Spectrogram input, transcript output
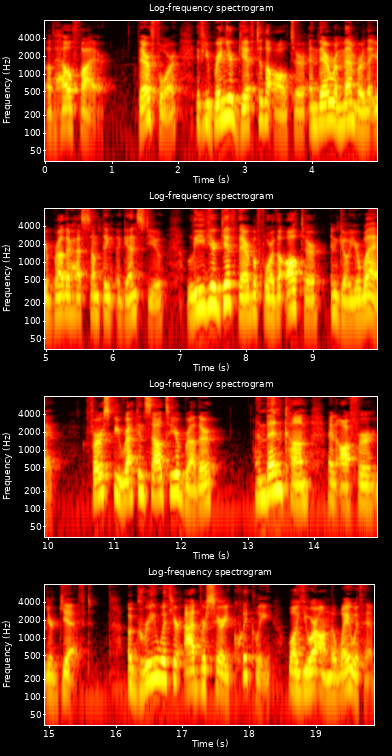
of hell fire. Therefore, if you bring your gift to the altar, and there remember that your brother has something against you, leave your gift there before the altar and go your way. First be reconciled to your brother, and then come and offer your gift. Agree with your adversary quickly while you are on the way with him,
